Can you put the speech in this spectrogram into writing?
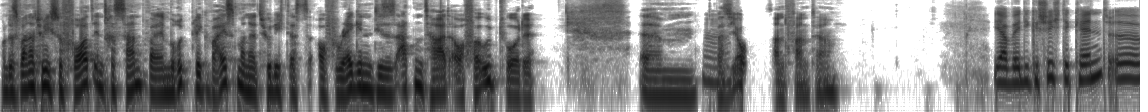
Und das war natürlich sofort interessant, weil im Rückblick weiß man natürlich, dass auf Reagan dieses Attentat auch verübt wurde. Ähm, was Mhm. ich auch interessant fand, ja. Ja, wer die Geschichte kennt, äh,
